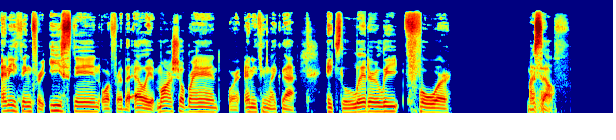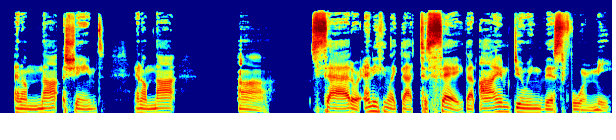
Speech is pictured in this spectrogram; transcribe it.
anything for Easton or for the Eliot Marshall brand or anything like that. It's literally for myself, and I'm not ashamed, and I'm not uh, sad or anything like that to say that I'm doing this for me.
